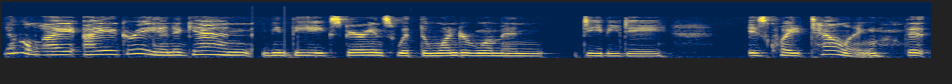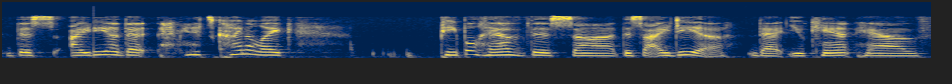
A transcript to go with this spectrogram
No, I, I agree. And again, I mean, the experience with the Wonder Woman DVD is quite telling. That this idea that I mean, it's kind of like people have this uh, this idea that you can't have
